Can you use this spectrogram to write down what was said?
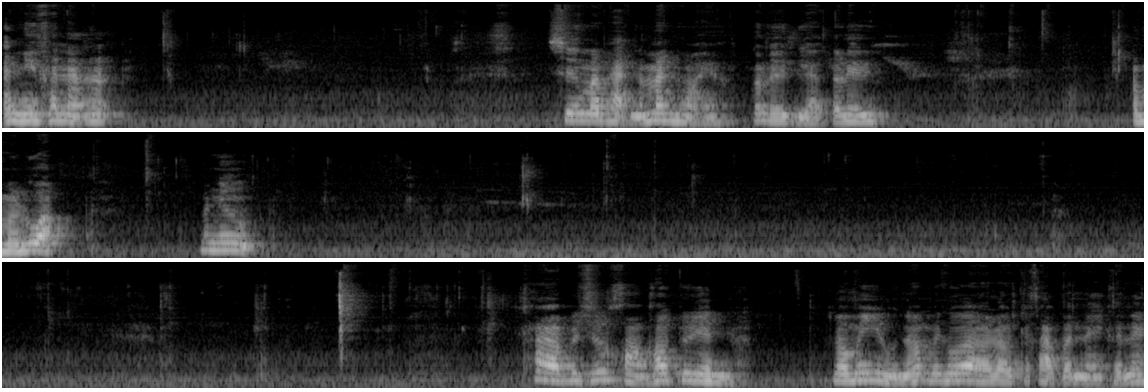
อันนี้คณะซื้อมาผัดน้ำมันหอย ก็เลยเดียก็เลย เอามาลวก มานึ่ง ถ้าไปซื้อของเข้าตู้เย็น เราไม่อยู่เนาะไม่รู้ว่าเราจะกลับวันไหนกันแน่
